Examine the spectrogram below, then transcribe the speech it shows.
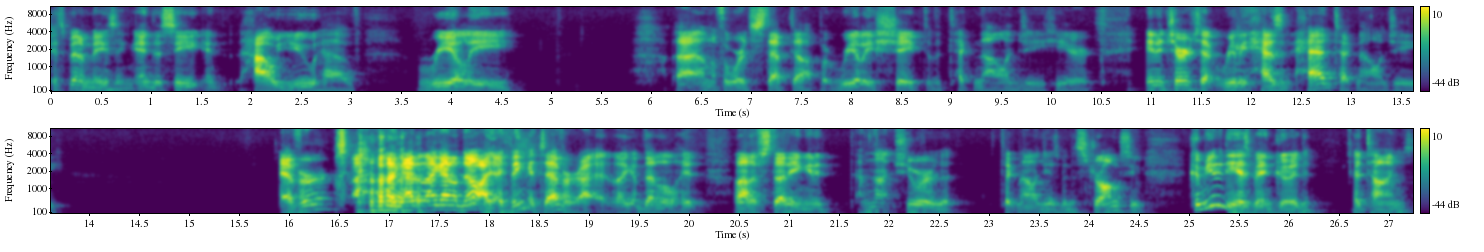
It's been amazing, and to see and how you have really. I don't know if the word stepped up, but really shaped the technology here in a church that really hasn't had technology ever. like, I, like I don't know. I, I think it's ever. I, like I've done a little hit, a lot of studying, and it, I'm not sure that technology has been a strong suit. Community has been good at times,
